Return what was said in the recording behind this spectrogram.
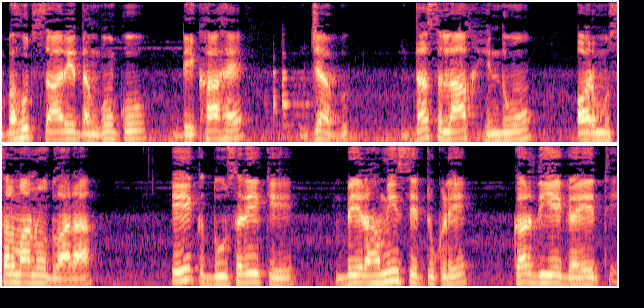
बहुत सारे दंगों को देखा है, जब दस लाख हिंदुओं और मुसलमानों द्वारा एक दूसरे के बेरहमी से टुकड़े कर दिए गए थे।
